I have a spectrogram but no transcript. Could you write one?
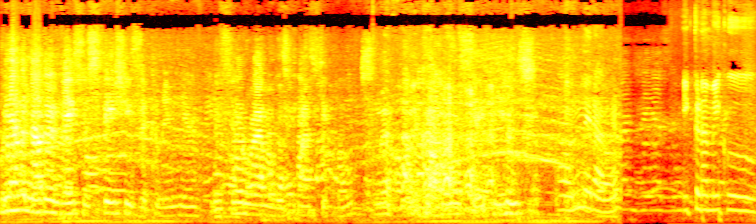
We have another invasive species that come in here. They float around on these plastic boats. Sapiens. ఇక్కడ మీకు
